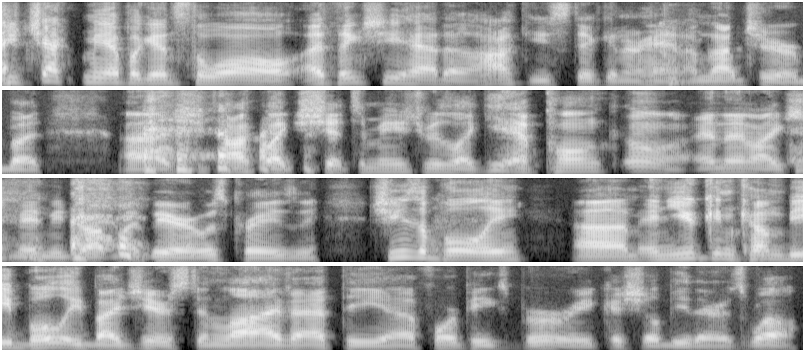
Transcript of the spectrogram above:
she checked me up against the wall. I think she had a hockey stick in her hand. I'm not sure, but uh, she talked like shit to me. She was like, "Yeah, punk," uh, and then like she made me drop my beer. It was crazy. She's a bully, um, and you can come be bullied by Kirsten live at the uh, Four Peaks Brewery because she'll be there as well.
